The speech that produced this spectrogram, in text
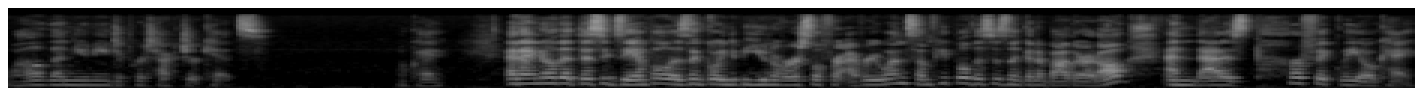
well, then you need to protect your kids. Okay. And I know that this example isn't going to be universal for everyone. Some people this isn't going to bother at all, and that is perfectly okay.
